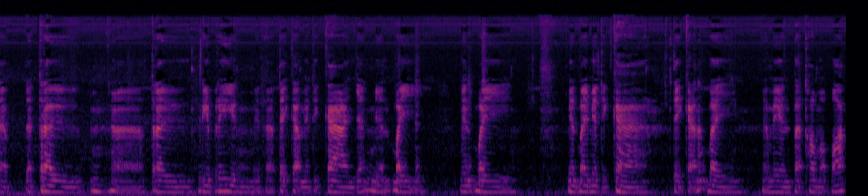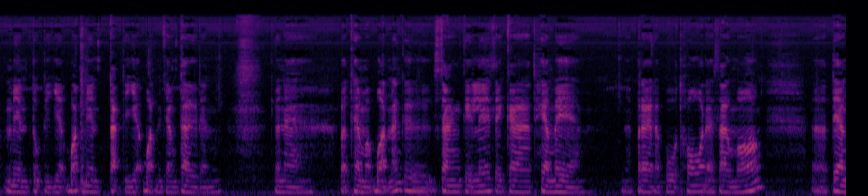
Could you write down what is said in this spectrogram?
ដែលដែលត្រូវត្រូវរៀបរៀងគេថាតេកមេតិកាអញ្ចឹងមាន3មាន3មាន3មេតិកាតេកៈហ្នឹង3មានបឋមបទមានទុតិយបទមានតតិយបទអញ្ចឹងទៅតែគឺណាបឋមបទហ្នឹងគឺសង្កិលេសេកាធម្មេប្រែថាពោធរដែលសៅមង ទាំង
